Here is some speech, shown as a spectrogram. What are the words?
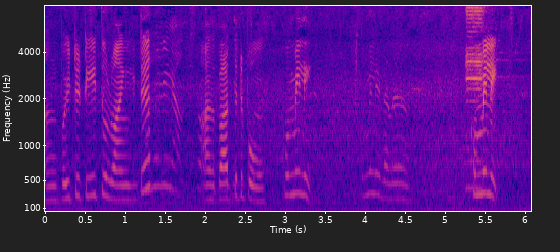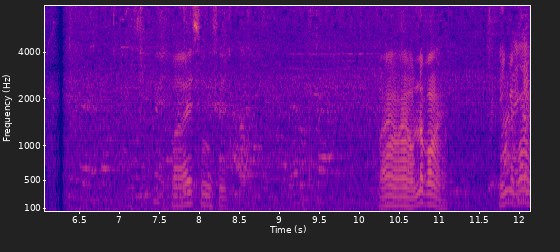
அங்கே போயிட்டு டீ தூள் வாங்கிட்டு அதை பார்த்துட்டு போவோம். குமிலி குமிலி தானே? குமிலி வயசுங்க சார் வாங்க வாங்க உள்ளே போங்க. நீங்கள் போங்க.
